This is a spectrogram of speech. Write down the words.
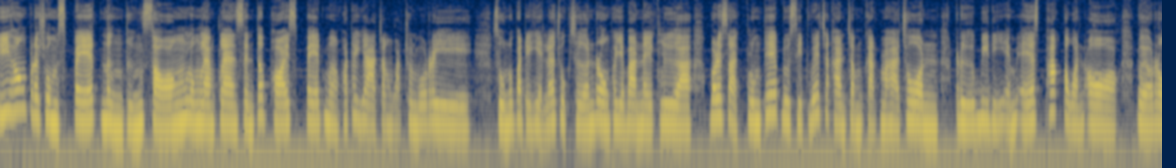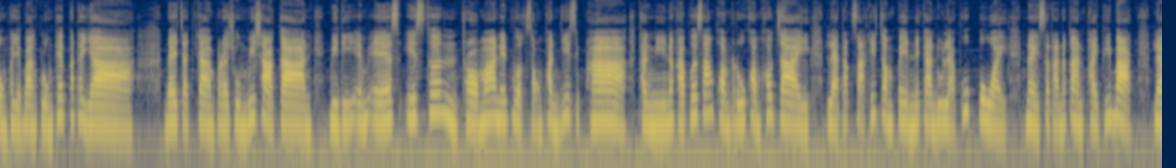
ที่ห้องประชุม Space 1-2 โรงแรมแกลนเซ็นเตอร์พอยต์สเปซเมืองพัทยาจังหวัดชนบุรี ศูนย์อุบัติเหตุและฉุกเฉินโรงพยาบาลในเครือ บริษัทกรุงเทพดุสิตเวชการจำกัดมหาชน หรือ BDMS ภาคตะวันออก โดยโรงพยาบาลกรุงเทพพัทยา ได้จัดการประชุมวิชาการ BDMS Eastern Trauma Network 2025 ทางนี้นะคะเพื่อสร้างความรู้ความเข้าใจ และทักษะที่จำเป็นในการดูแลผู้ป่วย ในสถานการณ์ภัยพิบัติ และ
